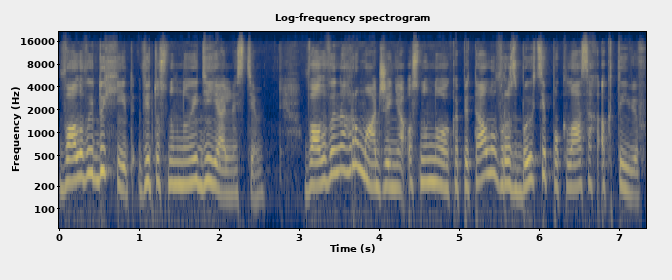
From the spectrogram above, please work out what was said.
валовий дохід від основної діяльності, валове нагромадження основного капіталу в розбивці по класах активів,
